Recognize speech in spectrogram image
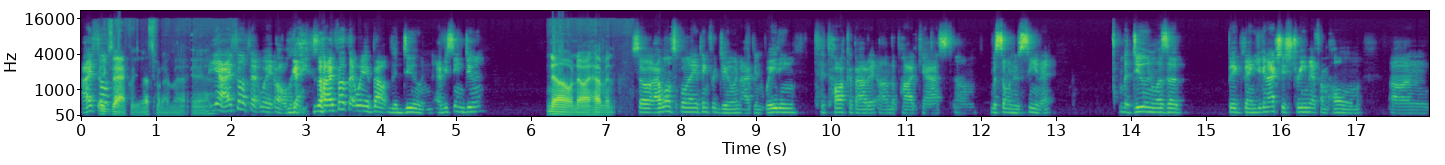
I felt that. Exactly. That's what I meant. Yeah. Yeah, I felt that way. Oh, okay. So I felt that way about the Dune. Have you seen Dune? No, no, I haven't. So I won't spoil anything for Dune. I've been waiting to talk about it on the podcast um, with someone who's seen it. But Dune was a big thing. You can actually stream it from home on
